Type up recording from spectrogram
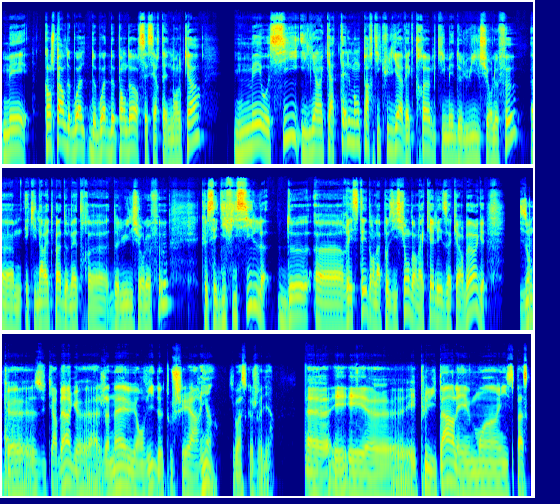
Mais quand je parle de boîte de, boîte Pandore, c'est certainement le cas, mais aussi il y a un cas tellement particulier avec Trump qui met de l'huile sur le feu euh, et qui n'arrête pas de mettre euh, de l'huile sur le feu que c'est difficile de euh, rester dans la position dans laquelle est Zuckerberg. Disons que Zuckerberg a jamais eu envie de toucher à rien. Tu vois ce que je veux dire et, plus il parle et moins il se passe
